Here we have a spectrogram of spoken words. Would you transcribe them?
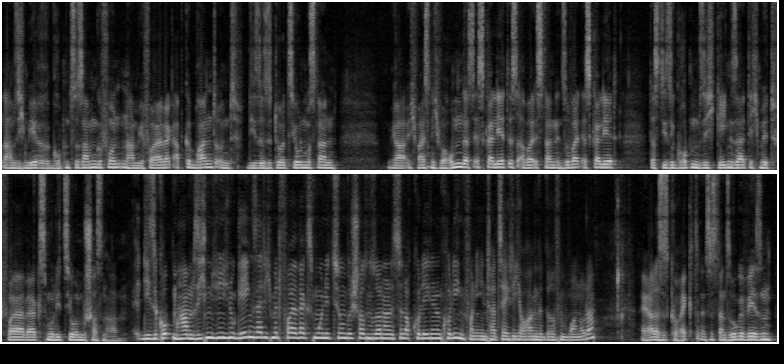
Da haben sich mehrere Gruppen zusammengefunden, haben ihr Feuerwerk abgebrannt und diese Situation muss dann ja, ich weiß nicht, warum das eskaliert ist, aber ist dann insoweit eskaliert, dass diese Gruppen sich gegenseitig mit Feuerwerksmunition beschossen haben. Diese Gruppen haben sich nicht nur gegenseitig mit Feuerwerksmunition beschossen, sondern es sind auch Kolleginnen und Kollegen von Ihnen tatsächlich auch angegriffen worden, oder? Ja, das ist korrekt. Es ist dann so gewesen,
